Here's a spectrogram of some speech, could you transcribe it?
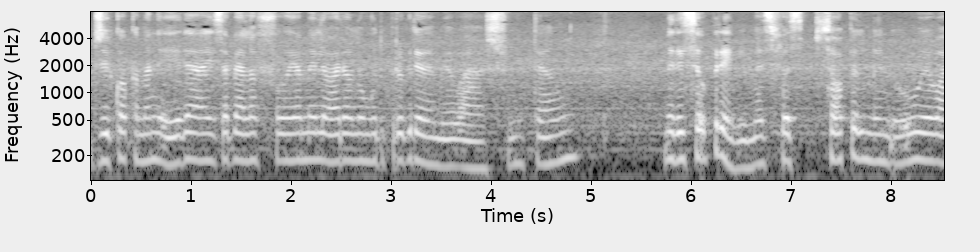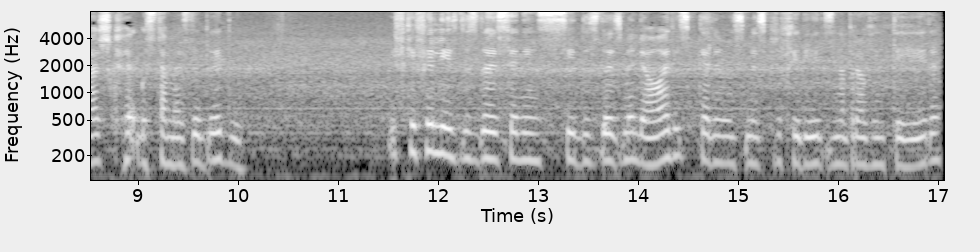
De qualquer maneira, a Isabela foi a melhor ao longo do programa, eu acho. Então, mereceu o prêmio, mas se fosse só pelo menu, eu acho que eu ia gostar mais do Edu. E fiquei feliz dos dois serem sido os dois melhores, porque eram os meus preferidos na prova inteira.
